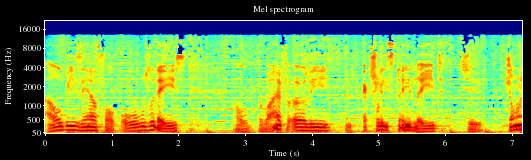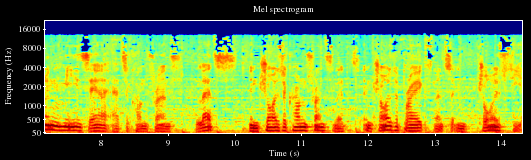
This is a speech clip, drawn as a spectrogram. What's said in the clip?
I'll be there for all the days. I'll arrive early and actually stay late. So join me there at the conference. Let's enjoy the conference, let's enjoy the breaks, let's enjoy the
